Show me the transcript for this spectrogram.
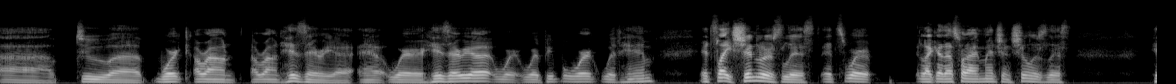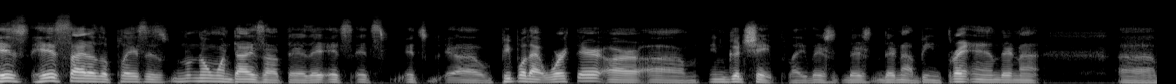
uh, to uh, work around around his area uh, where his area where where people work with him it's like Schindler's List it's where like that's what I mentioned Schindler's List his his side of the place is no one dies out there. They, it's it's it's uh, people that work there are um, in good shape. Like there's there's they're not being threatened. They're not uh,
